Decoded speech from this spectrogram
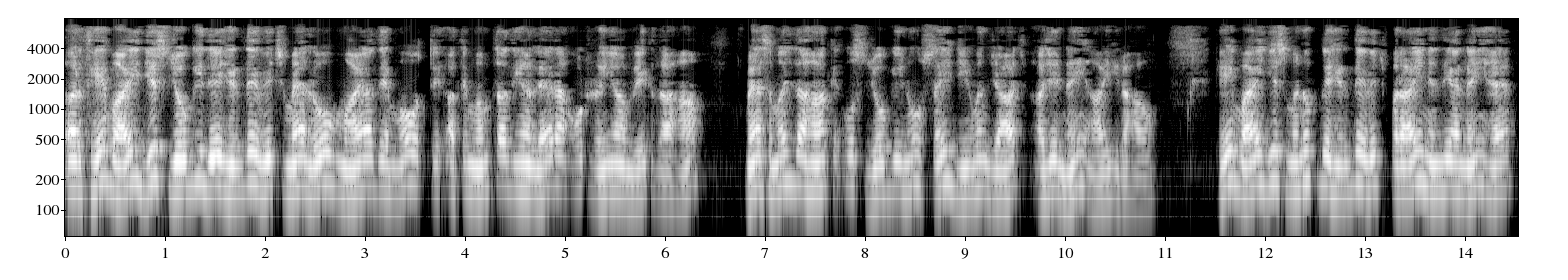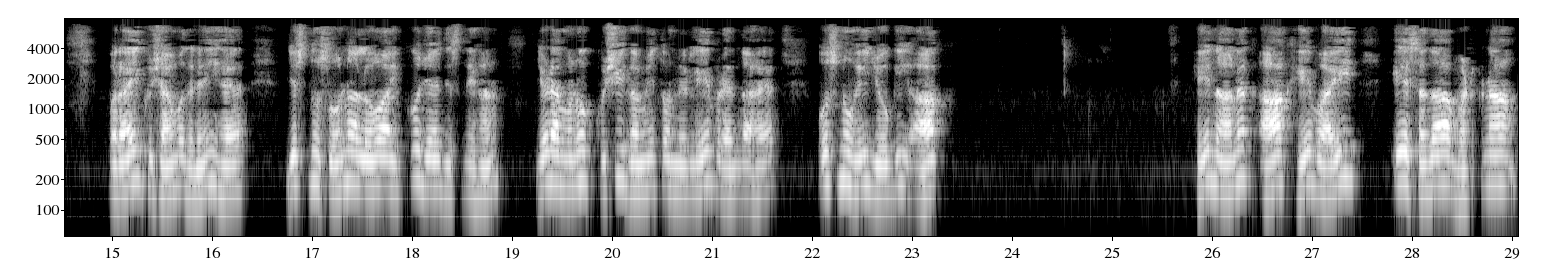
ਅਰਥ ਹੈ ਭਾਈ, ਜਿਸ ਜੋਗੀ ਦੇ ਹਿਰਦੇ ਵਿੱਚ ਮੈਂ ਲੋਭ, ਮਾਇਆ ਦੇ ਮੋਹ ਤੇ ਅਤੇ ਮਮਤਾ ਦੀਆਂ ਲਹਿਰਾਂ ਉੱਠ ਰਹੀਆਂ ਵੇਖਦਾ ਹਾਂ, ਮੈਂ ਸਮਝਦਾ ਹਾਂ ਕਿ ਉਸ ਜੋਗੀ ਨੂੰ ਸਹੀ ਜੀਵਨ ਜਾਚ ਅਜੇ ਨਹੀਂ ਆਈ ਰਹਾਓ। हे ਭਾਈ ਜਿਸ ਮਨੁੱਖ ਦੇ ਹਿਰਦੇ ਵਿੱਚ ਪਰਾਈ ਨਿੰਦਿਆ ਨਹੀਂ ਹੈ, ਪਰਾਈ ਖੁਸ਼ਾਮਦ ਨਹੀਂ ਹੈ, ਜਿਸ ਨੂੰ ਸੋਨਾ ਲੋਹਾ ਇੱਕੋ ਜਿਹੇ ਦਿਸਦੇ ਹਨ, ਜਿਹੜਾ ਮਨੁੱਖ ਖੁਸ਼ੀ ਗਮੀ ਤੋਂ ਨਿਰਲੇਪ ਰਹਿੰਦਾ ਹੈ, ਉਸ ਨੂੰ ਹੀ ਜੋਗੀ ਆਖ। हे ਨਾਨਕ, ਆਖ, ਹੈ ਭਾਈ, ਇਹ ਸਦਾ ਭਟਕਣਾ,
